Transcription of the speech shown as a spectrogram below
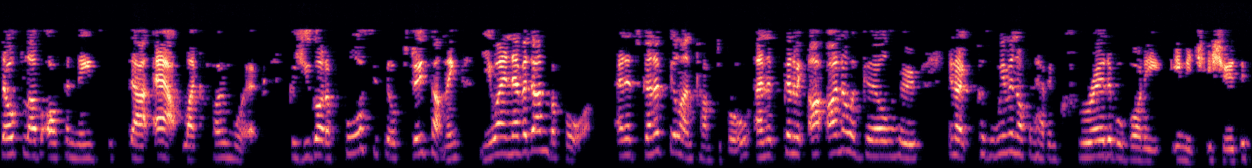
Self-love often needs to start out like homework because you've got to force yourself to do something you ain't never done before. And it's going to feel uncomfortable. And it's going to be, I, I know a girl who, you know, because women often have incredible body image issues. If,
